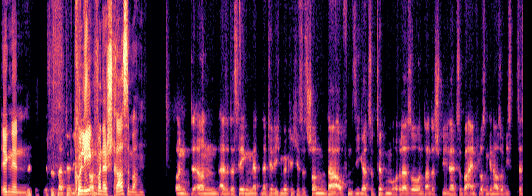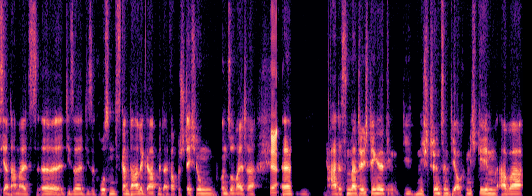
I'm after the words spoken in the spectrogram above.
irgendeinen Kollegen schon. von der Straße machen. Und, und also deswegen natürlich möglich ist es schon, da auf einen Sieger zu tippen oder so und dann das Spiel halt zu beeinflussen, genauso wie es das ja damals äh, diese, diese großen Skandale gab mit einfach Bestechungen und so weiter. Ja, ähm, ja das sind natürlich Dinge, die, die nicht schön sind, die auch nicht gehen, aber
